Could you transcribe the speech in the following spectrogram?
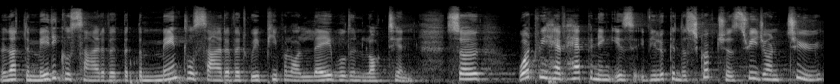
not the medical side of it, but the mental side of it, where people are labeled and locked in. So, what we have happening is, if you look in the scriptures, 3 John 2,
